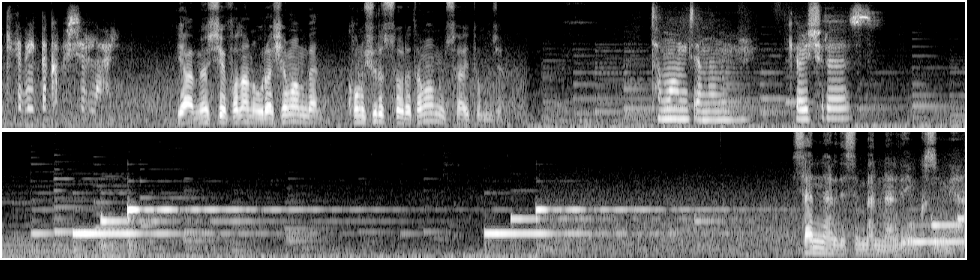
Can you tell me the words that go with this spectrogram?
İkisi birlikte kapışırlar. Ya mösyö falan uğraşamam ben. Konuşuruz sonra tamam mı müsait olunca? Tamam canım. Görüşürüz. Sen neredesin ben neredeyim kızım ya?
